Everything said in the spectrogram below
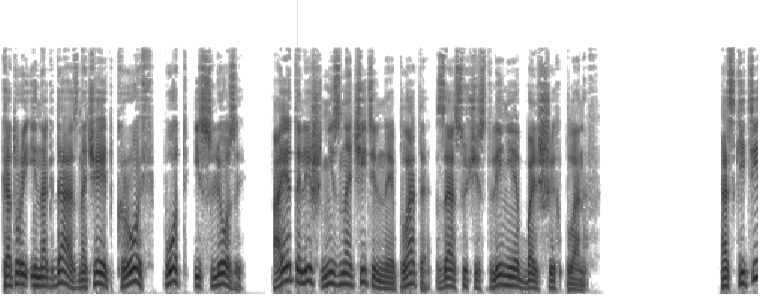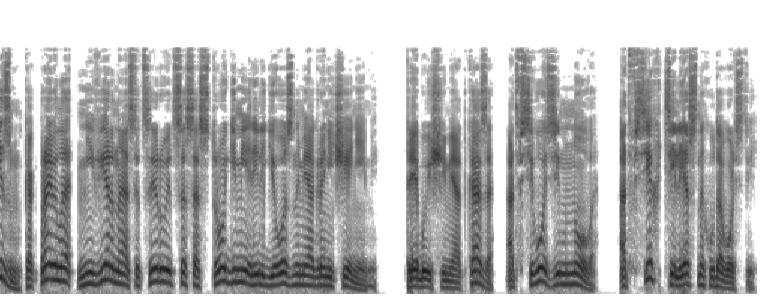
который иногда означает кровь, пот и слезы, а это лишь незначительная плата за осуществление больших планов. Аскетизм, как правило, неверно ассоциируется со строгими религиозными ограничениями, требующими отказа от всего земного, от всех телесных удовольствий.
